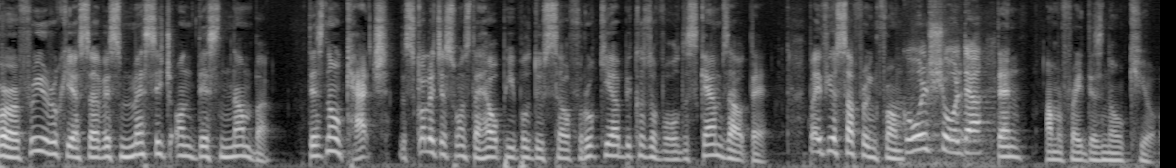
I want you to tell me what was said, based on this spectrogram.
For a free Ruqyah service, message on this number. There's no catch, the scholar just wants to help people do self Ruqyah because of all the scams out there. But if you're suffering from cold shoulder, then I'm afraid there's no cure.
